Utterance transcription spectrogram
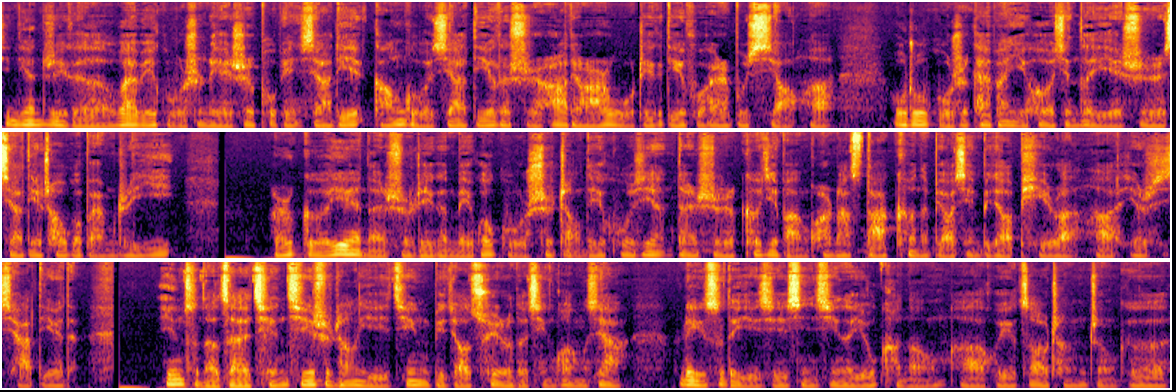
今天这个外围股市呢也是普遍下跌，港股下跌了是二点二五，这个跌幅还是不小啊。欧洲股市开盘以后，现在也是下跌超过百分之一，而隔夜呢是这个美国股市涨跌互现，但是科技板块纳斯达克呢表现比较疲软啊，也是下跌的。因此呢，在前期市场已经比较脆弱的情况下，类似的一些信息呢有可能啊会造成整个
